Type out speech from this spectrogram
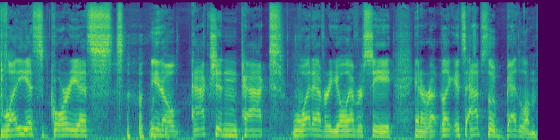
bloodiest, goriest, you know, action packed, whatever you'll ever see in a like it's absolute bedlam.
